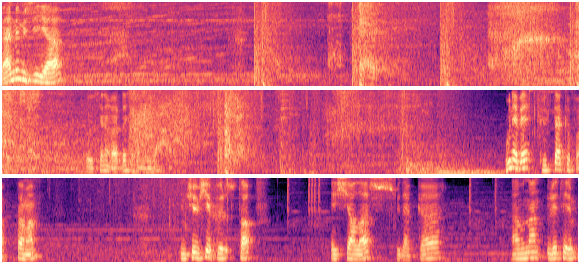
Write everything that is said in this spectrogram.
Verme müziği ya. Ölsene kardeş sen de. Bu ne be? Kristal kafa. Tamam. Şimdi şöyle bir şey yapıyoruz. Tap. Eşyalar. Bir dakika. Ha bundan üretelim.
